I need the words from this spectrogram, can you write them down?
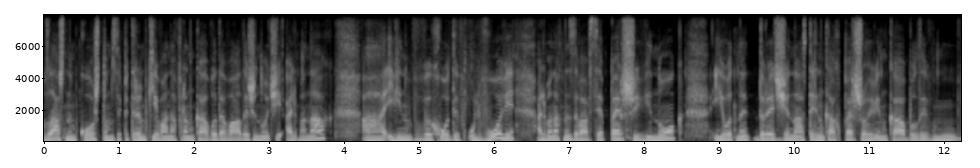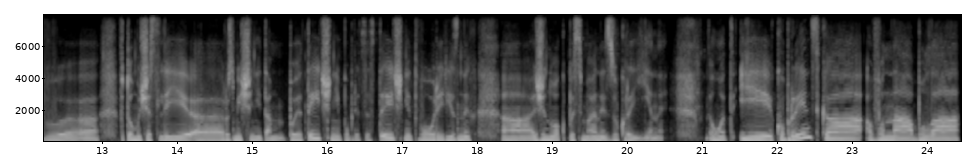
власним коштом за підтримки Івана Франка видавали жіночий альманах. А, І він виходив у Львові. Альманах називався Перший вінок. І, от, до речі, на сторінках першого вінка були в, в, в тому числі е, розміщені там поетичні, публіцистичні творі різних жінок-письменниць з України. От. І Кобринська, вона була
